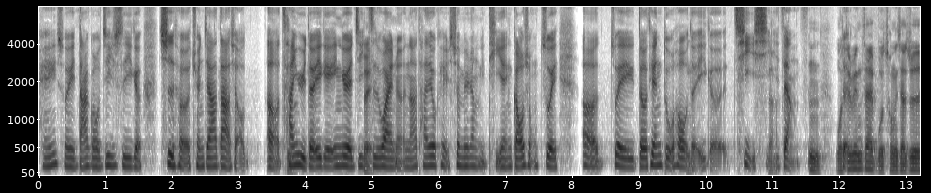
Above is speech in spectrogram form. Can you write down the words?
OK，所以打狗祭是一个适合全家大小呃参与的一个音乐季之外呢，那它又可以顺便让你体验高雄最呃最得天独厚的一个气息，这样子。嗯，我这边再补充一下，就是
